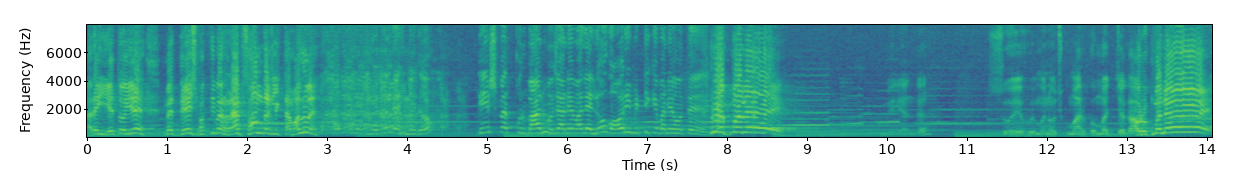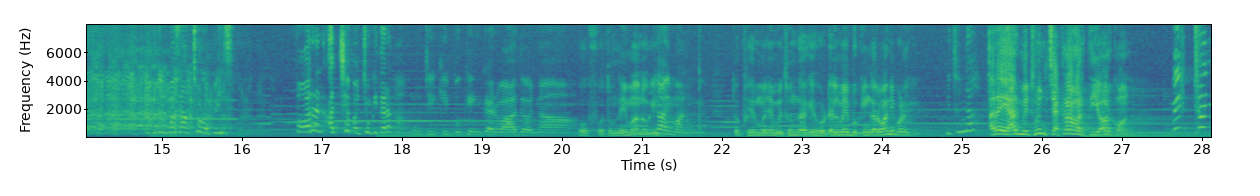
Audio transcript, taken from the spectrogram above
अरे ये तो ये मैं देशभक्ति पर रैप सॉन्ग तक लिखता मालूम है? रहने दो रहने दो। देश पर कुर्बान हो जाने वाले लोग और ही मिट्टी के बने होते हैं। रुकमणी मेरे! अंदर सोए हुए मनोज कुमार को मत जगाओ। रुकमणी लेकिन तुम मज़ाक छोड़ो प्लीज़ फ़ौरन अच्छे बच्चों की तरह ऊटी की बुकिंग करवा दो ना। ओफो तुम नहीं मानोगी? नहीं मानूँगी। तो फिर मुझे मिथुन दा की होटल में ही बुकिंग करवानी पड़ेगी। मिथुन दा? अरे यार मिथुन चक्रवर्ती और कौन? मिथुन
